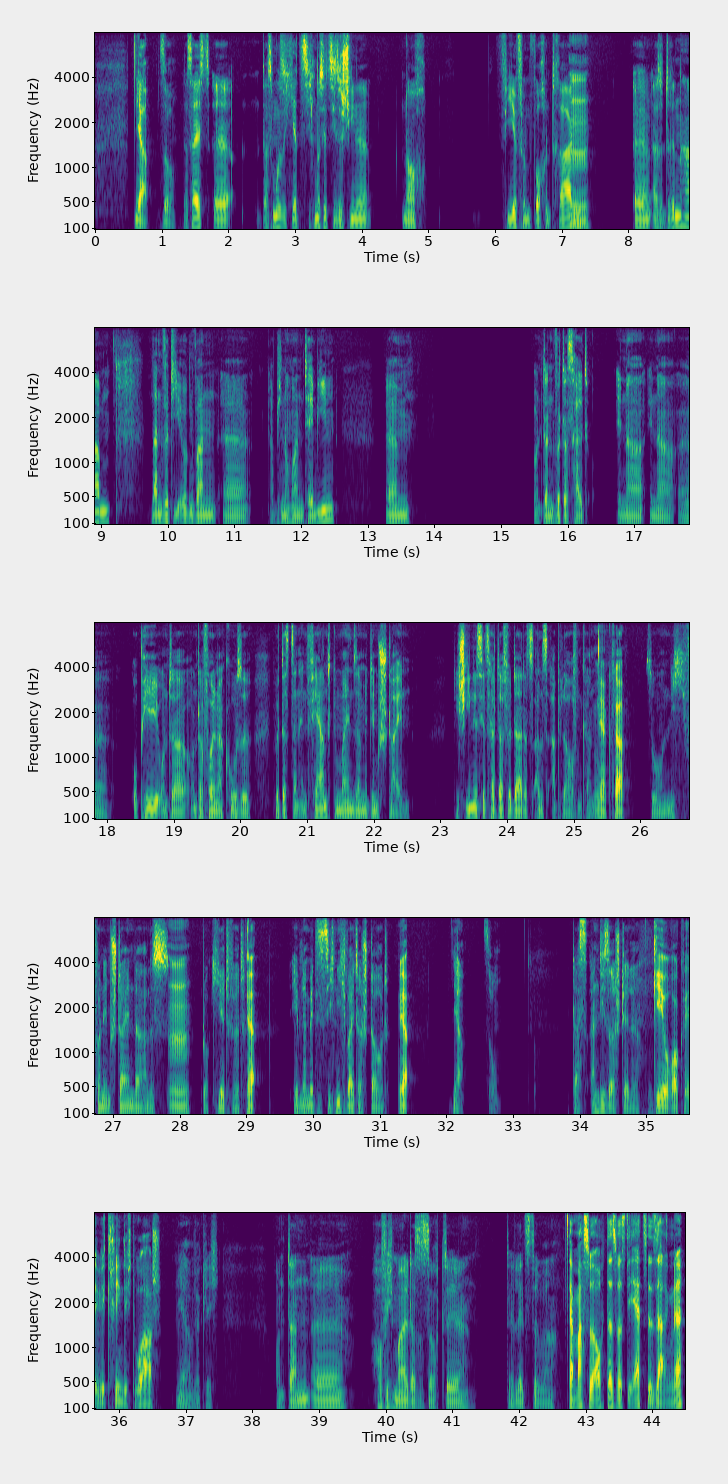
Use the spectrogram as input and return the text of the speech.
Ja, so. Das heißt, äh, das muss ich jetzt, ich muss jetzt diese Schiene noch vier, fünf Wochen tragen, Mhm. äh, also drin haben. Dann wird die irgendwann, äh, habe ich nochmal einen Termin. Ähm, und dann wird das halt in einer, in einer äh, OP unter, unter Vollnarkose, wird das dann entfernt gemeinsam mit dem Stein. Die Schiene ist jetzt halt dafür da, dass alles ablaufen kann. Ja, klar. So und nicht von dem Stein da alles Mhm. blockiert wird. Ja. Eben damit es sich nicht weiter staut. Ja. Ja, so. Das an dieser Stelle. Georock, ey, wir kriegen dich, du Arsch. Ja, wirklich. Und dann äh, hoffe ich mal, dass es auch der, der letzte war. Da machst du auch das, was die Ärzte sagen, ne?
